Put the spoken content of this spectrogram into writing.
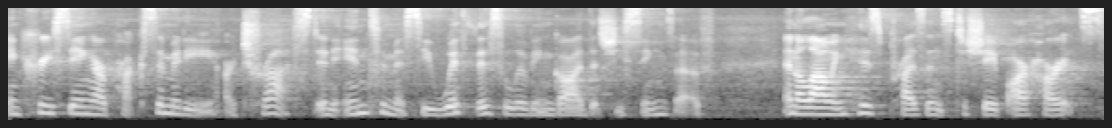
increasing our proximity, our trust, and intimacy with this living God that she sings of, and allowing His presence to shape our hearts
